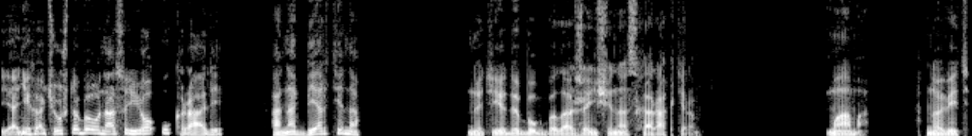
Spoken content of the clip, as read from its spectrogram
Я не хочу, чтобы у нас ее украли. Она Бертина. Натье де Бук была женщина с характером. Мама, но ведь...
